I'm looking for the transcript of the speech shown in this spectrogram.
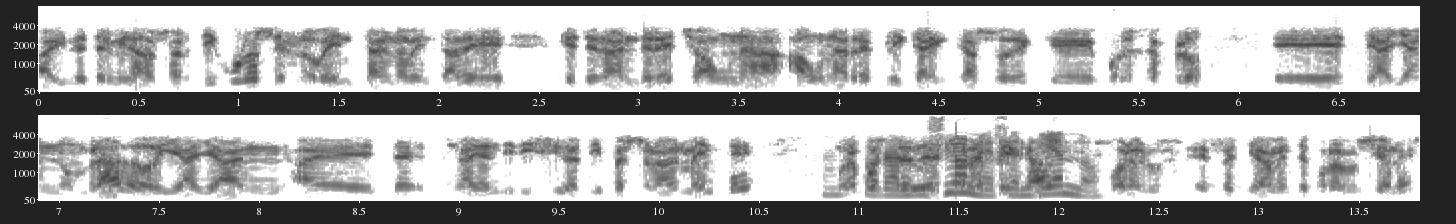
hay determinados artículos, el 90, el 90D, que te dan derecho a una, a una réplica en caso de que, por ejemplo, eh, te hayan nombrado y hayan eh, se hayan dirigido a ti personalmente. Bueno, por pues alusiones, entiendo. efectivamente, por alusiones.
